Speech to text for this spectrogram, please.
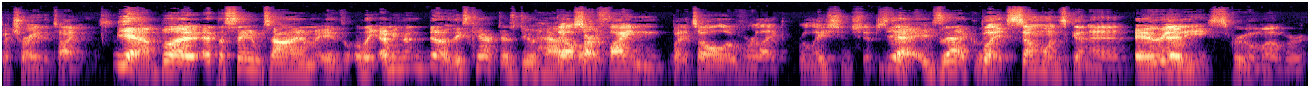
betray the Titans. Yeah, but at the same time, it's like I mean, no, these characters do have. They all start like- fighting, but it's all over like relationships. Yeah, exactly. But someone's gonna And- really screw them over.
